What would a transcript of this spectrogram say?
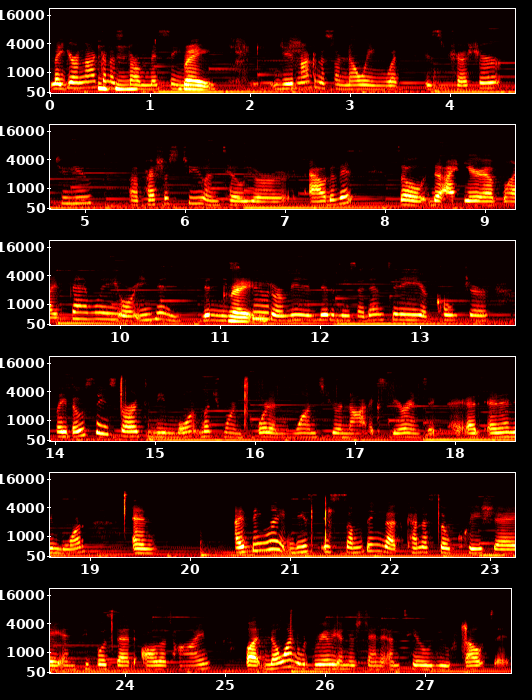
like you're not gonna Mhm. start missing right you're not gonna start knowing what is treasure to you uh, precious to you until you're out of it so the idea of like family or even vietnamese Right. food or vietnamese identity or culture like those things start to be more much more important once you're not experiencing it, it anymore and i think like this is something that kind of so cliche and people said all the time but no one would really understand it until you felt it.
